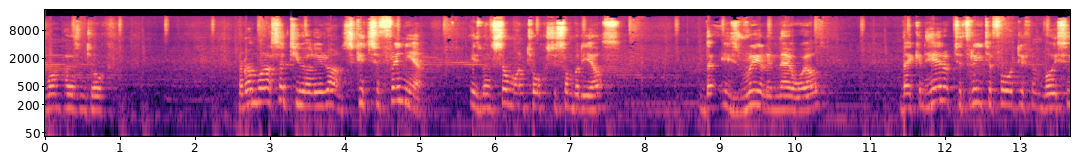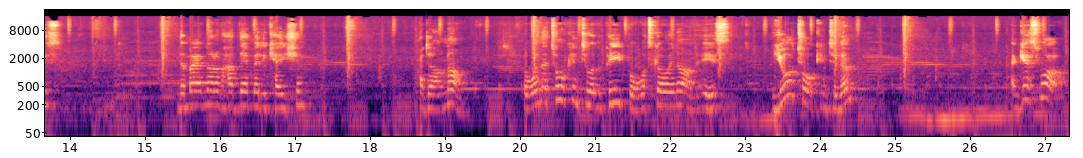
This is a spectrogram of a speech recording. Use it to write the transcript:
one person talk. Remember what I said to you earlier on? Schizophrenia is when someone talks to somebody else that is real in their world. They can hear up to three to four different voices. They may have not have had their medication. I don't know. But when they're talking to other people, what's going on is you're talking to them. And guess what?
